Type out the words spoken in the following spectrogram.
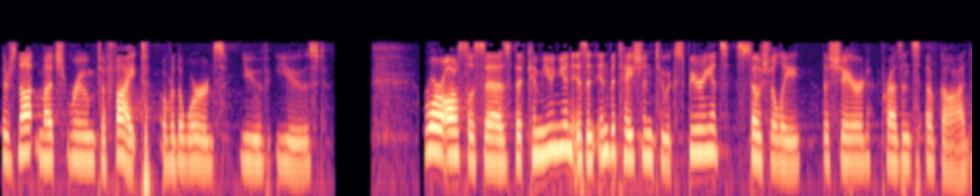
there's not much room to fight over the words you've used. Rohr also says that communion is an invitation to experience socially the shared presence of God.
